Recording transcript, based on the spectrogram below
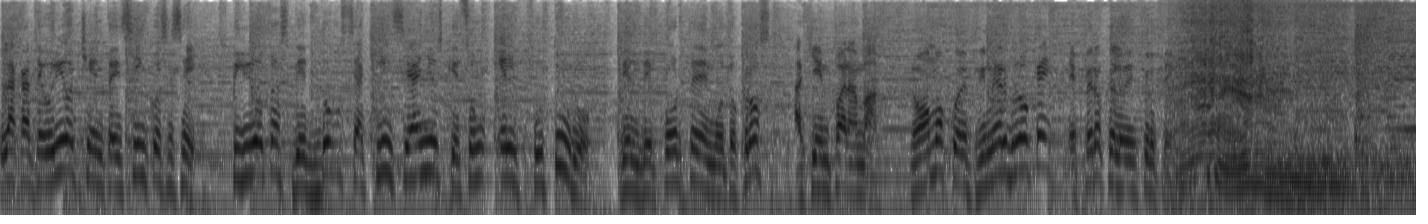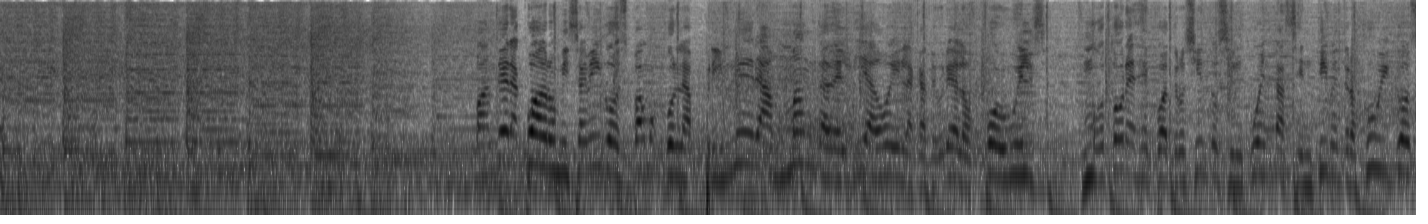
la categoría 85cc, pilotos de 12 a 15 años que son el futuro del deporte de motocross aquí en Panamá. Nos vamos con el primer bloque, espero que lo disfruten. Bandera cuadros, mis amigos, vamos con la primera manga del día de hoy en la categoría de los Four Wheels, motores de 450 centímetros cúbicos.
